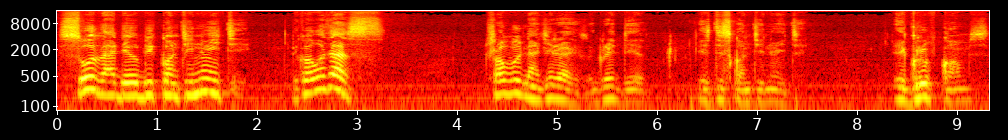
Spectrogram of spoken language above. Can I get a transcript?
so that there will be continuity. Because what has troubled Nigeria is a great deal is discontinuity. A group comes,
